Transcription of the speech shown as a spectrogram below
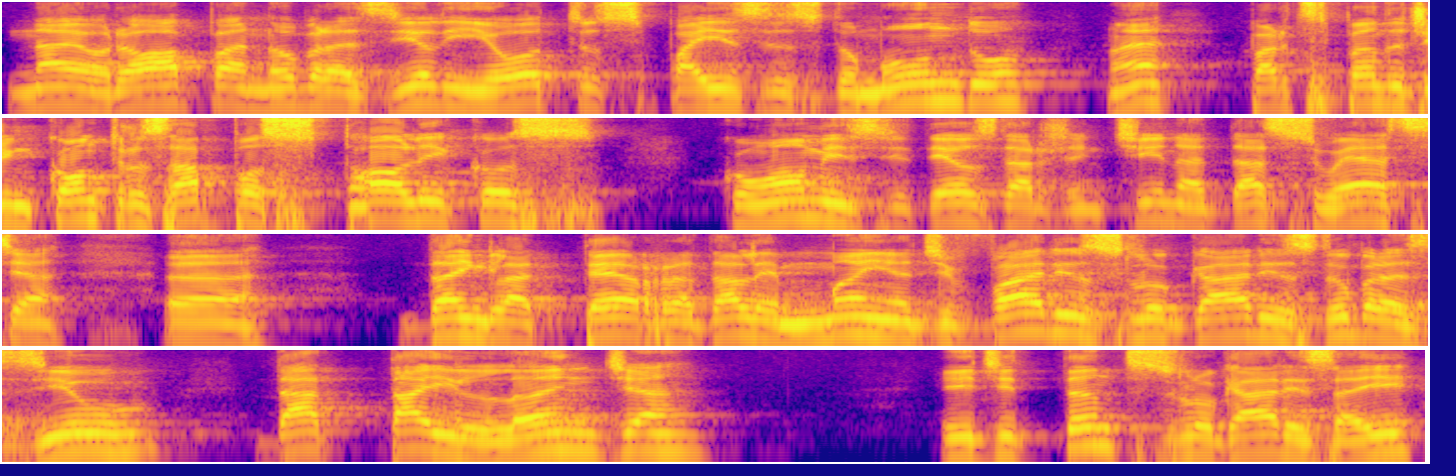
na Europa, no Brasil e em outros países do mundo, é? participando de encontros apostólicos com homens de Deus da Argentina, da Suécia, uh, da Inglaterra, da Alemanha, de vários lugares do Brasil, da Tailândia e de tantos lugares aí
